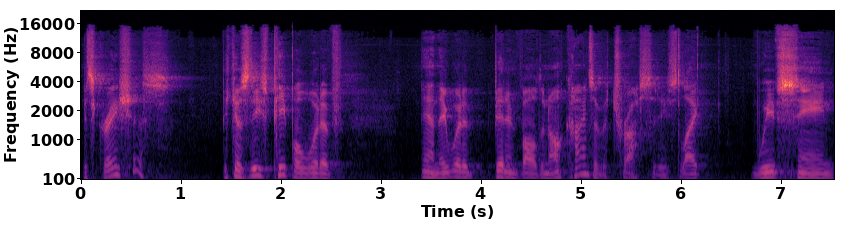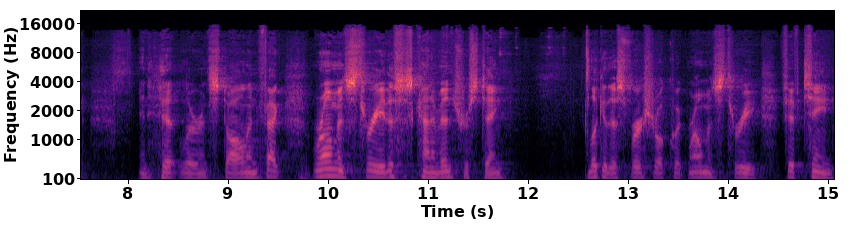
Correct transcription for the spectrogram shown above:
It's gracious because these people would have, man, they would have been involved in all kinds of atrocities like we've seen in Hitler and Stalin. In fact, Romans 3, this is kind of interesting. Look at this verse real quick Romans 3 15.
